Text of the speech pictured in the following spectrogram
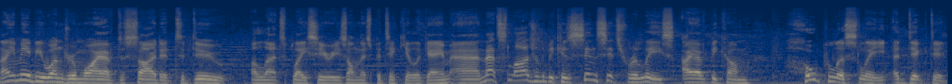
Now, you may be wondering why I've decided to do a Let's Play series on this particular game, and that's largely because since its release, I have become hopelessly addicted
